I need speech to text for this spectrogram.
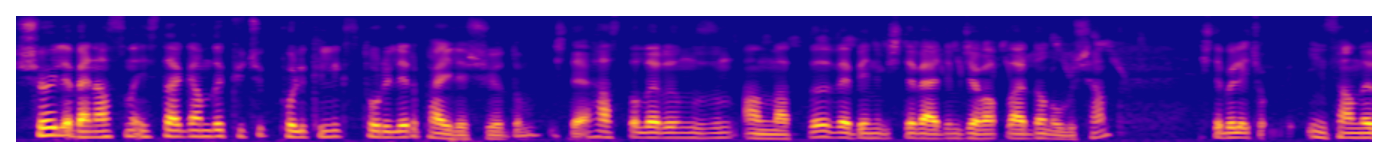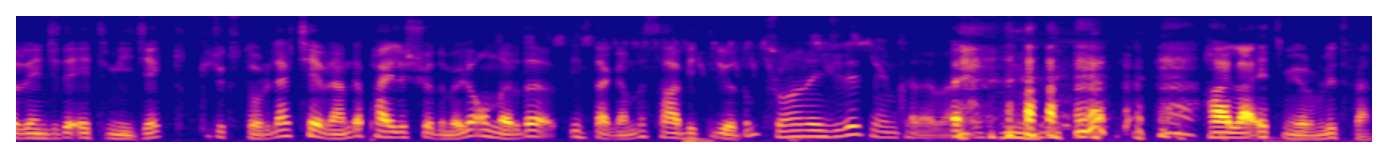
Şöyle ben aslında Instagram'da küçük poliklinik storyleri paylaşıyordum. İşte hastalarımızın anlattığı ve benim işte verdiğim cevaplardan oluşan işte böyle çok insanları rencide etmeyecek küçük storyler çevremde paylaşıyordum öyle. Onları da Instagram'da sabitliyordum. Sonra rencide etmeye mi karar verdin? Hala etmiyorum lütfen.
